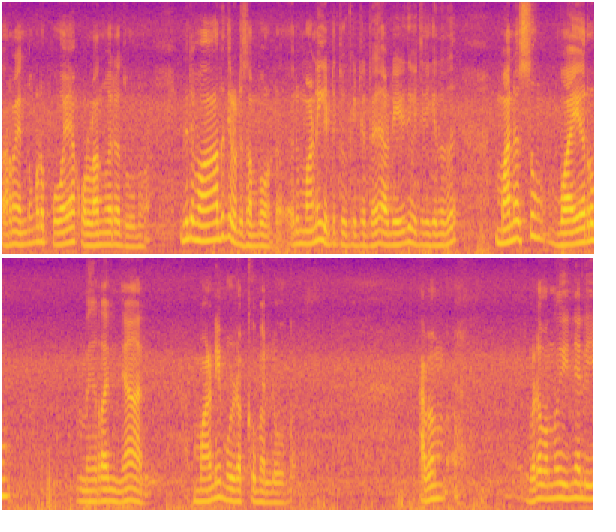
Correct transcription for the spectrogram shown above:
കാരണം എന്തും കൂടെ പോയാൽ കൊള്ളാമെന്ന് വരെ തോന്നുക ഇതിന്റെ വാതിക്കലൊരു സംഭവമുണ്ട്. ഒരു മണി കെട്ടി തൂക്കിയിട്ടിട്ട് അവിടെ എഴുതി വെച്ചിരിക്കുന്നത് മനസ്സും വയറും നിറഞ്ഞാൽ മണി മുഴക്കുമല്ലോ എന്ന്. അപ്പം ഇവിടെ വന്നു കഴിഞ്ഞാൽ ഈ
